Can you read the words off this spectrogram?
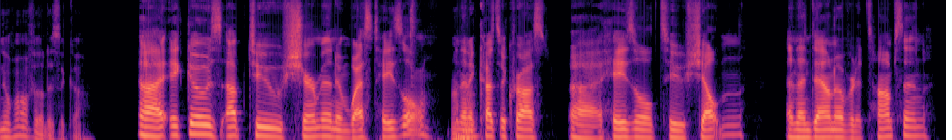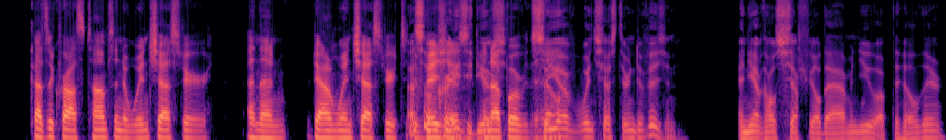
Newhallville does it go? Uh, it goes up to Sherman and West Hazel, and then Uh-huh. it cuts across uh, Hazel to Shelton, and then down over to Thompson, cuts across Thompson to Winchester, and then down Winchester to That's so Division crazy. You and have- up over the so hill. you have Winchester and Division, and you have the whole Sheffield Avenue up the hill there.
